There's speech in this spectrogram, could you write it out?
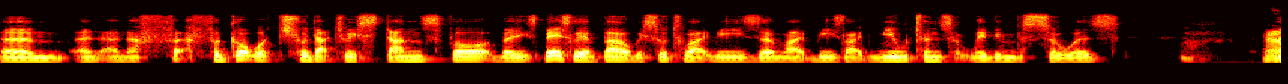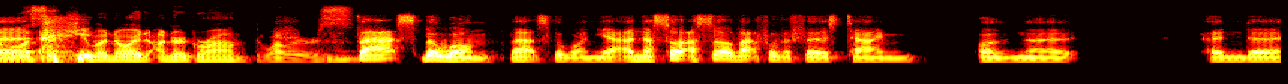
Um, and and I, f- I forgot what Chud actually stands for, but it's basically about we sort of like these um, like these like mutants that live in the sewers, Animalistic uh, humanoid underground dwellers. That's the one. That's the one. Yeah, and I saw I saw that for the first time on uh, and uh,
